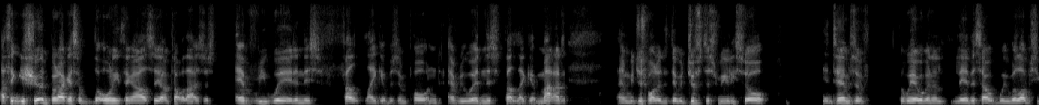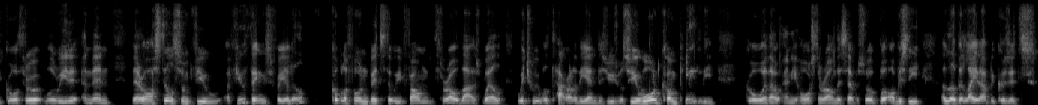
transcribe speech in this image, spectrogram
I think you should, but I guess the only thing I'll say on top of that is just every word in this felt like it was important. Every word in this felt like it mattered, and we just wanted to do it justice, really. So, in terms of the way we're going to lay this out, we will obviously go through it. We'll read it, and then there are still some few a few things for you, a little couple of fun bits that we found throughout that as well, which we will tack on at the end as usual. So you won't completely go without any horsing around this episode, but obviously a little bit lighter because it's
